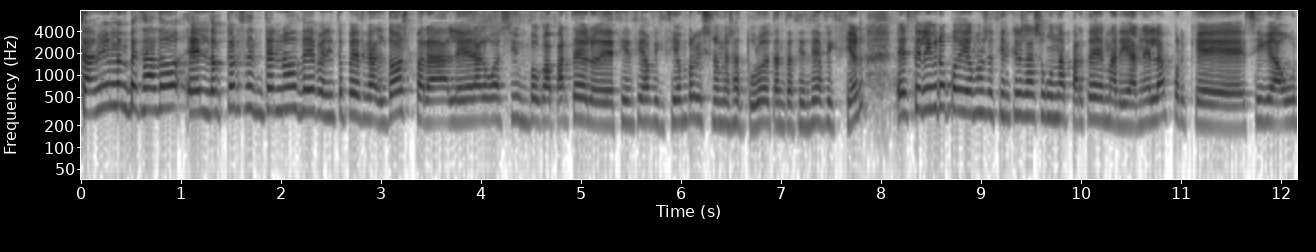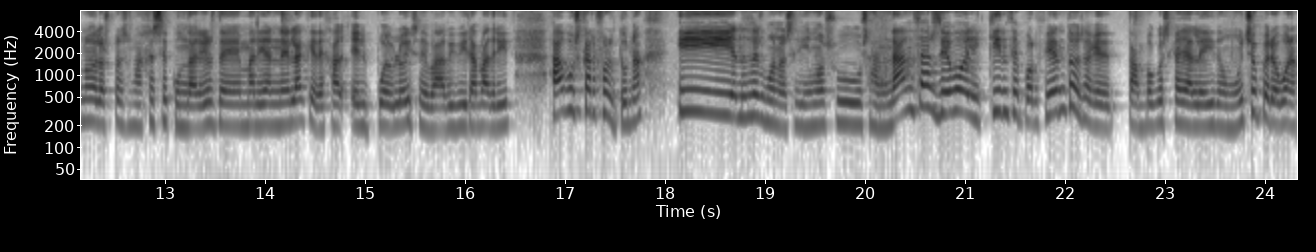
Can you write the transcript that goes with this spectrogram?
También me he empezado el Doctor Centeno de Benito Pérez Galdós para leer algo así un poco aparte de lo de ciencia ficción, porque si no me saturo de tanta ciencia ficción. Este libro podríamos decir que es la segunda parte de Marianela, porque sigue a uno de los personajes secundarios de Marianela que deja el pueblo y se va a vivir a Madrid a buscar fortuna. Y entonces, bueno, seguimos sus andanzas. Llevo el 15%, o sea que tampoco es que haya leído mucho, pero bueno,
